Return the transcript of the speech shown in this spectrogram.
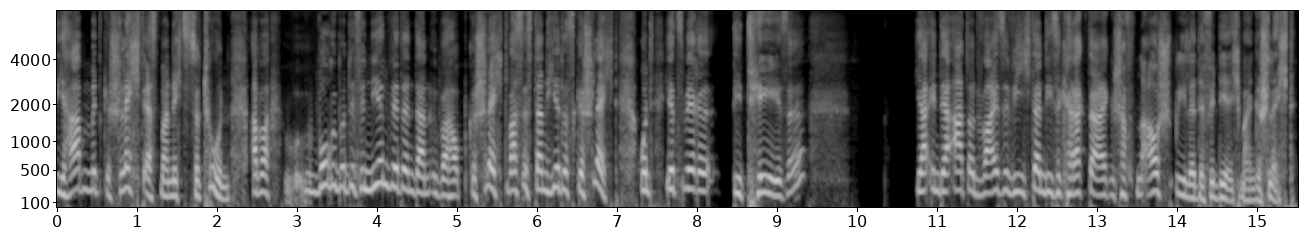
Die haben mit Geschlecht erstmal nichts zu tun. Aber worüber definieren wir denn dann überhaupt Geschlecht? Was ist dann hier das Geschlecht? Und jetzt wäre die These, ja, in der Art und Weise, wie ich dann diese Charaktereigenschaften ausspiele, definiere ich mein Geschlecht.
